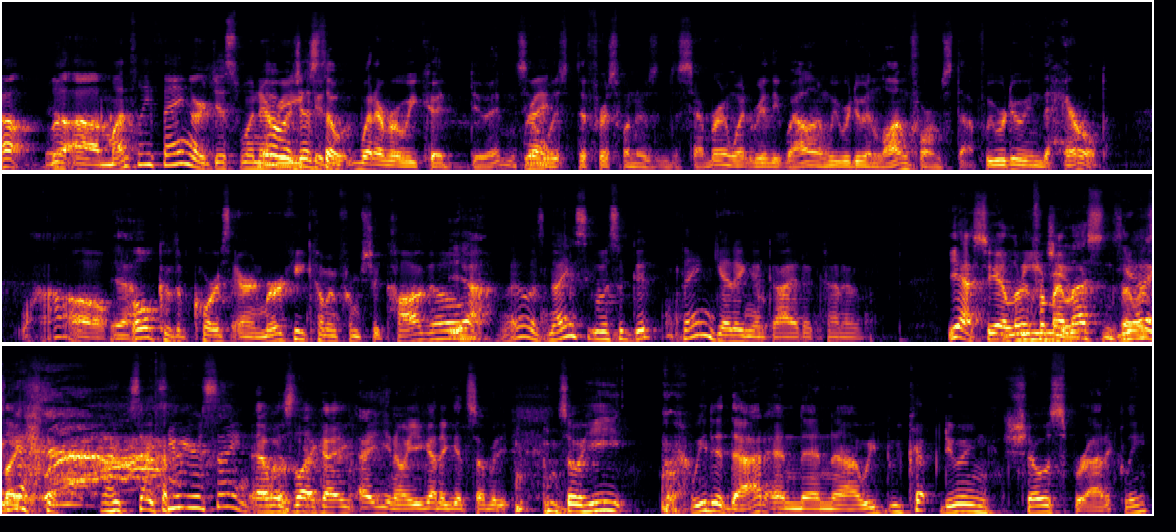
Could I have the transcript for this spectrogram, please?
Oh, well, a monthly thing or just whenever? No, it just could- a, whenever we could do it, and so Right. it was the first one was in December and it went really well, and we were doing long form stuff. We were doing the Herald. Wow. Yeah. Oh, because of course Aaron Merke coming from Chicago. Yeah. That was nice. It was a good thing getting a guy to kind of. Yeah, see, I learned from my you. lessons. I was like, yeah. I see what you're saying. I was like, I, I, you know, you got to get somebody. So he, we did that, and then uh, we we kept doing shows sporadically.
